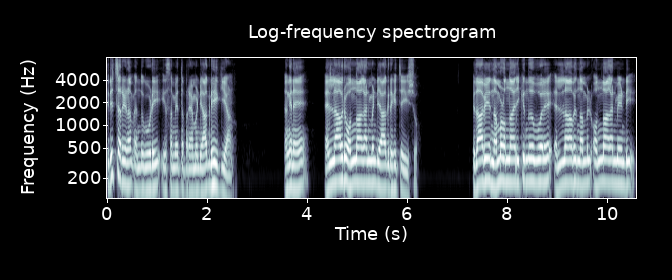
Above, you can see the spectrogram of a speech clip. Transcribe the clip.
തിരിച്ചറിയണം എന്നുകൂടി ഈ സമയത്ത് പറയാൻ വേണ്ടി ആഗ്രഹിക്കുകയാണ്. അങ്ങനെ എല്ലാവരും ഒന്നാകാൻ വേണ്ടി ആഗ്രഹിച്ച ഈശോ. പിതാവെ നമ്മൾ ഒന്നായിരിക്കുന്നത് പോലെ എല്ലാവരും നമ്മൾ ഒന്നാകാൻ വേണ്ടി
